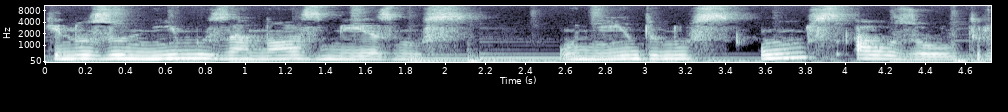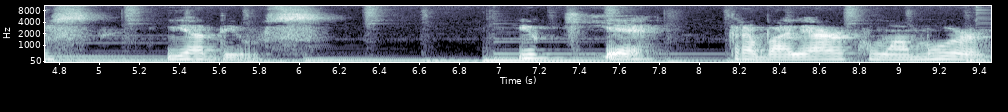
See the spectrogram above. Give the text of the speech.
que nos unimos a nós mesmos, unindo-nos uns aos outros e a Deus. E o que é trabalhar com amor?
